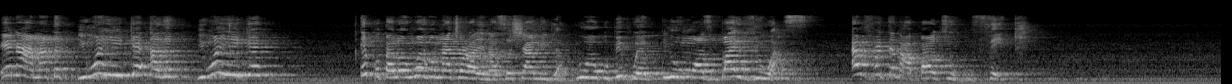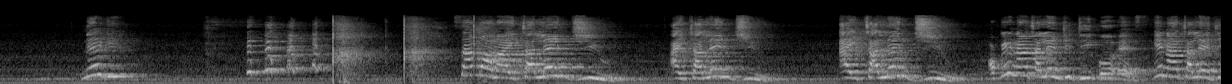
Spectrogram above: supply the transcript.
Ị na-anata ị nweghị ike ị nweghị ike ịpụtara onwe gị naturally na social media. Kwuo okwu people you must buy viewers. Everything about you bụ fake n'egi simon i challenge you i challenge you i challenge you ọkwa ị na-achalenji dos ị na-achalenji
